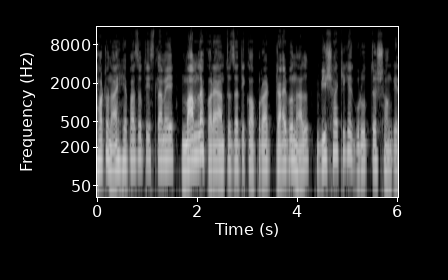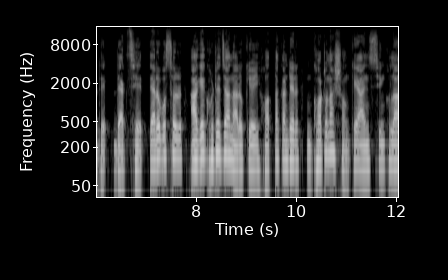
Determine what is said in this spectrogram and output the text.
ঘটনায় হেফাজত ইসলামে মামলা করায় আন্তর্জাতিক অপরাধ ট্রাইব্যুনাল বিষয়টিকে গুরুত্বের সঙ্গে দেখছে। তেরো বছর আগে ঘটে যাওয়া নারকীয় এই হত্যাকাণ্ডের ঘটনার সঙ্গে আইন শৃঙ্খলা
